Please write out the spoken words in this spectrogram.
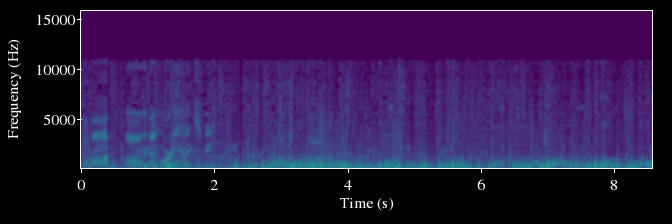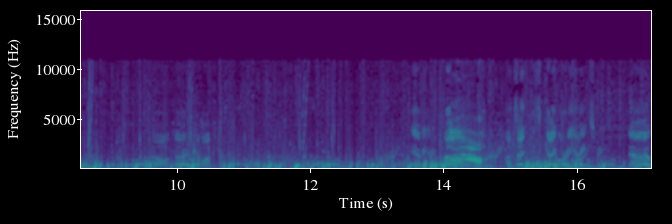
Come on! Oh, the game already hates me. Ah! I you, this game already hates me. No!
